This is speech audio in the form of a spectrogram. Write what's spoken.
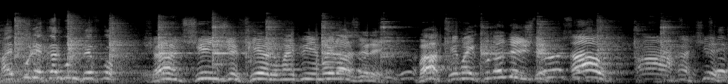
Mai pune cărbun pe foc. Și încinge fierul mai bine, mai Lazare. Bate mai cu nădejde. Au! Ah, ce?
